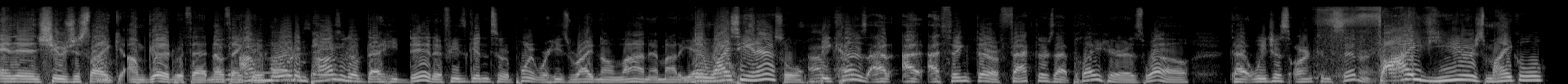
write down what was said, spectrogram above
And then she was just like, "I'm good with that. No, thank I'm you." more than positive that he did. If he's getting to the point where he's writing online, am I the Then why is he an asshole? I'm- because I, I I think there are factors at play here as well that we just aren't considering. Five years, Michael.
